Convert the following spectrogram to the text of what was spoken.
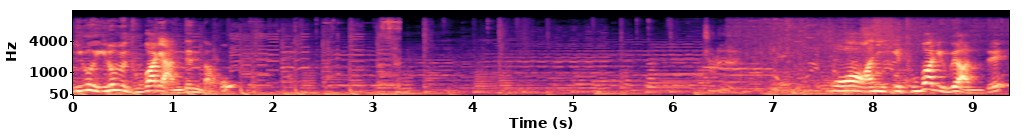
이거 이러면 도발이 안 된다고? 와 아니 이게 도발이 왜 안 돼?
